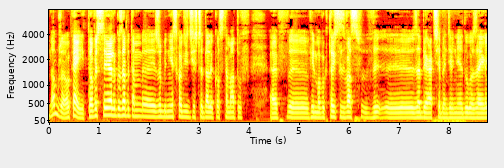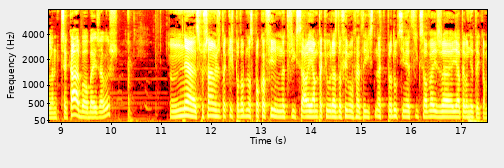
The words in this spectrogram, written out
dobrze, okej. Okay. To wiesz co, ja tylko zapytam, e, żeby nie schodzić jeszcze daleko z tematów e, e, filmowych. Ktoś z was zabierać się będzie niedługo za Irlandczyka albo obejrzał już? Nie, słyszałem, że to jakiś podobno spoko film Netflixa, ale ja mam taki uraz do filmów Netflix, net, produkcji Netflixowej, że ja tego nie tykam.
